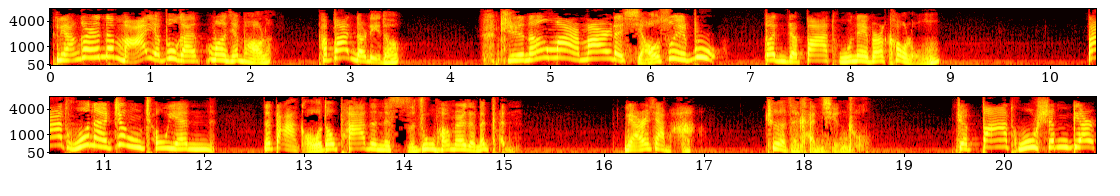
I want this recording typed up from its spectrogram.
两个人的马也不敢往前跑了，怕绊到里头，只能慢慢的小碎步，奔着巴图那边靠拢。巴图呢，正抽烟呢，那大狗都趴在那死猪旁边在那啃。俩人下马，这才看清楚，这巴图身边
